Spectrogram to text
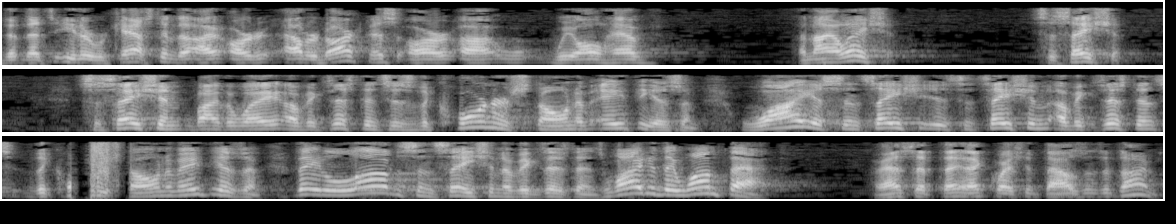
that's either we're cast into outer darkness or uh, we all have annihilation, cessation. Cessation, by the way, of existence is the cornerstone of atheism. Why is cessation of existence the cornerstone of atheism? They love cessation of existence. Why do they want that? I've asked that, that question thousands of times,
